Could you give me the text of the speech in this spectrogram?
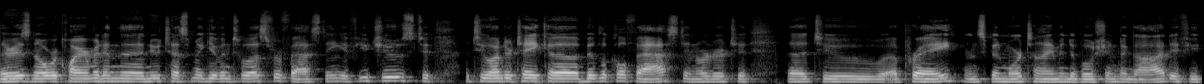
There is no requirement in the New Testament given to us for fasting. If you choose to to undertake a biblical fast in order to uh, to uh, pray and spend more time in devotion to God, if you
